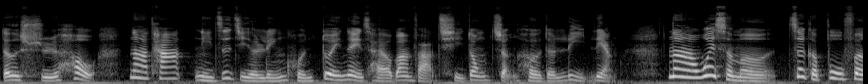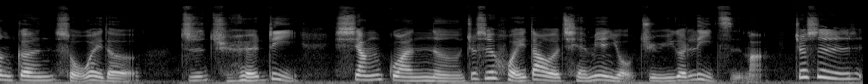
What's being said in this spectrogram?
的时候，那他你自己的灵魂对内才有办法启动整合的力量。那为什么这个部分跟所谓的直觉力相关呢？就是回到了前面有举一个例子嘛。就是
